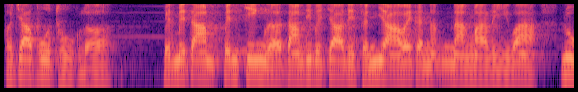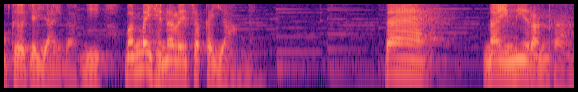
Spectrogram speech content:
พระเจ้าพูดถูกเหรอ เป็นไปตามเป็นจริงเหรอตามที่พระเจ้าได้สัญญาไว้กับนางมารีว่า ลูกเธอจะใหญ่แบบนี้ มันไม่เห็นอะไรสักอย่างหนึ่งแต่ในนิรันดร์การ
